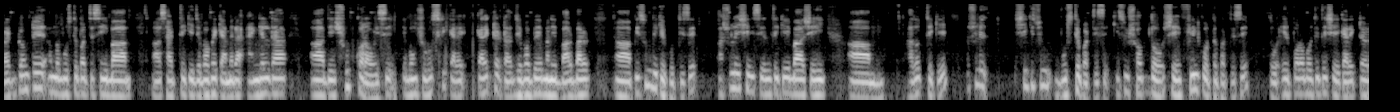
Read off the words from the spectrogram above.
ব্যাকগ্রাউন্ডে আমরা বুঝতে পারতেছি বা সাইড থেকে যেভাবে ক্যামেরা অ্যাঙ্গেলটা দিয়ে শুট করা হয়েছে এবং শুভশ্রী ক্যারে ক্যারেক্টারটা যেভাবে মানে বারবার পিছন দিকে ঘুরতেছে, আসলে সেই সেল থেকে বা সেই আম থেকে আসলে সে কিছু বুঝতে পারতেছে। কিছু শব্দ সে ফিল করতে পারতেছে। তো এর পরবর্তীতে সেই ক্যারেক্টার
